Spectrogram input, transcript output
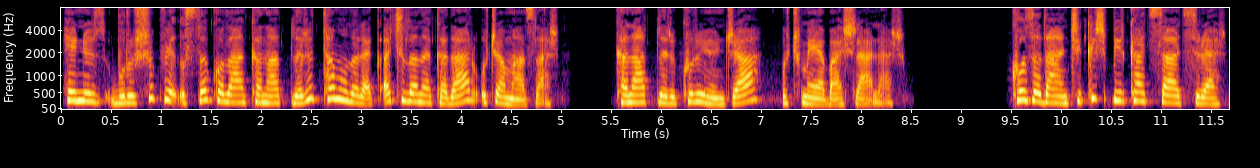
Henüz buruşuk ve ıslak olan kanatları tam olarak açılana kadar uçamazlar. Kanatları kuruyunca uçmaya başlarlar. Kozadan çıkış birkaç saat sürer.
